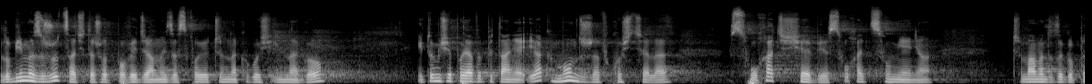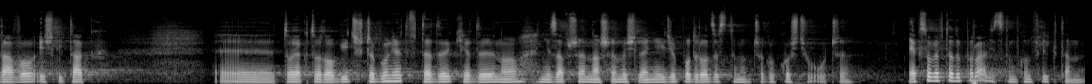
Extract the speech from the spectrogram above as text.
lubimy zrzucać też odpowiedzialność za swoje czyny na kogoś innego I tu mi się pojawia pytanie, jak mądrze w Kościele słuchać siebie, słuchać sumienia? Czy mamy do tego prawo? Jeśli tak, e, to jak to robić? Szczególnie wtedy, kiedy no, nie zawsze nasze myślenie idzie po drodze z tym, czego Kościół uczy. Jak sobie wtedy poradzić z tym konfliktem?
